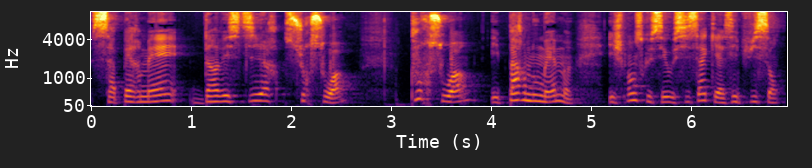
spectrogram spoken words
ça permet d'investir sur soi, pour soi et par nous-mêmes. Et je pense que c'est aussi ça qui est assez puissant.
